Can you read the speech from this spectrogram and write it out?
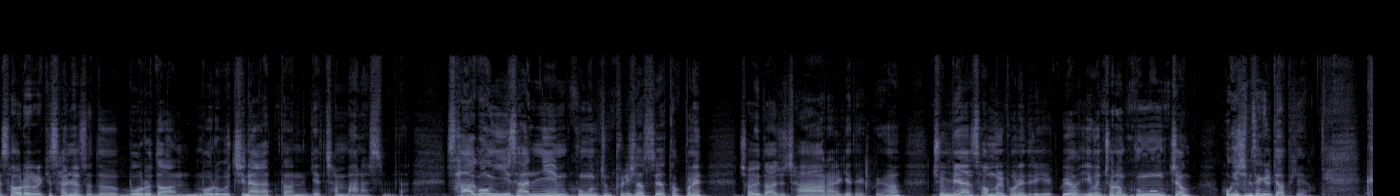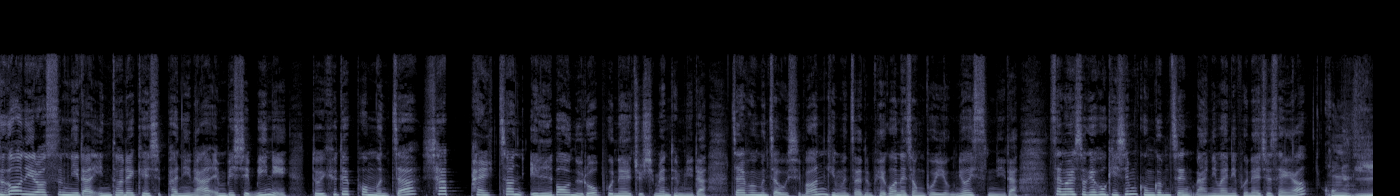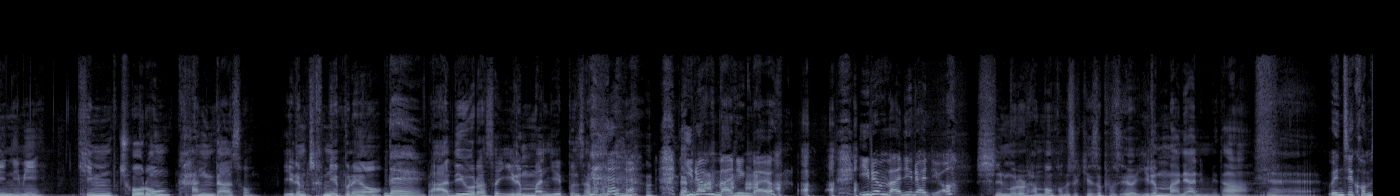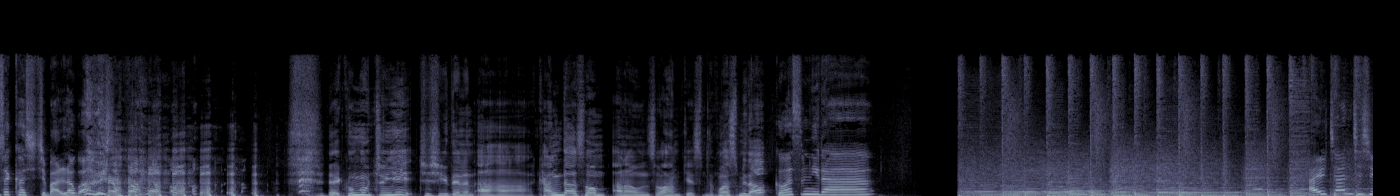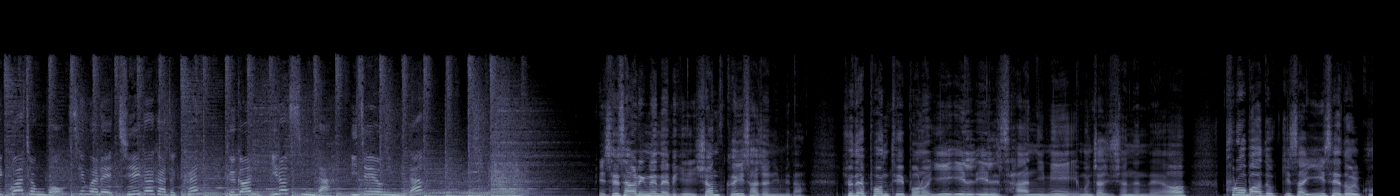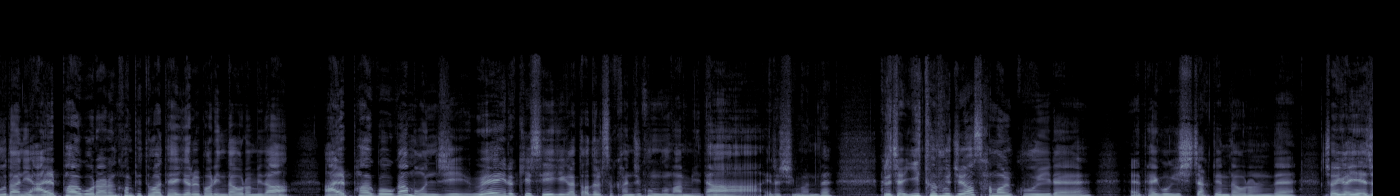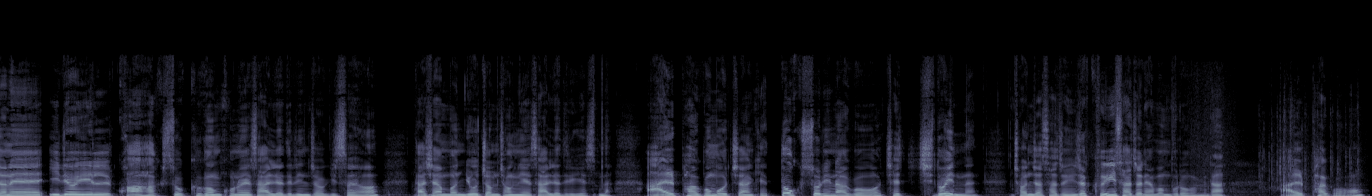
서울에 그렇게 살면서도 모르던 모르고 지나갔던 게 참 많았습니다. 4024님 궁금증 풀리셨어요? 덕분에 저희도 아주 잘 알게 됐고요. 준비한 선물 보내드리겠고요. 이분처럼 궁금증 호기심 생길 때 어떻게 해요? 그건 이렇습니다. 인터넷 게시판이나 MBC 미니 또 휴대폰 문자 샵 8001번으로 보내주시면 됩니다. 짧은 문자 50원, 긴 문자는 100원의 정보 이용료 있습니다. 생활 속의 호기심, 궁금증 많이 많이 보내주세요. 0622님이 김초롱 강다솜 이름 참 예쁘네요. 네. 라디오라서 이름만 예쁜 사람을 꼽는 이름만인가요? 이름만이라뇨. 실물을 한번 검색해서 보세요. 이름만이 아닙니다. 예. 왠지 검색하시지 말라고 하고 싶어요. 예, 궁금증이 지식이 되는 아하 강다솜 아나운서와 함께했습니다. 고맙습니다. 고맙습니다. 알찬 지식과 정보, 생활의 지혜가 가득한 그건 이렇습니다. 이재용입니다. 예, 세상을 읽는 내비게이션 그의 사전입니다. 휴대폰 뒷번호 2114님이 문자 주셨는데요. 프로바둑 기사 이세돌 구단이 알파고라는 컴퓨터와 대결을 벌인다고 합니다. 알파고가 뭔지 왜 이렇게 세계가 떠들썩한지 궁금합니다. 이러신 건데 그렇죠. 이틀 후죠. 3월 9일에 대국이 시작된다고 그러는데 저희가 예전에 일요일 과학 속 그건 코너에서 알려드린 적 있어요. 다시 한번 요점 정리해서 알려드리겠습니다. 알파고 못지않게 똑소리 나고 재치도 있는 전자사전이죠. 그이 사전에 한번 물어봅니다. 알파고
